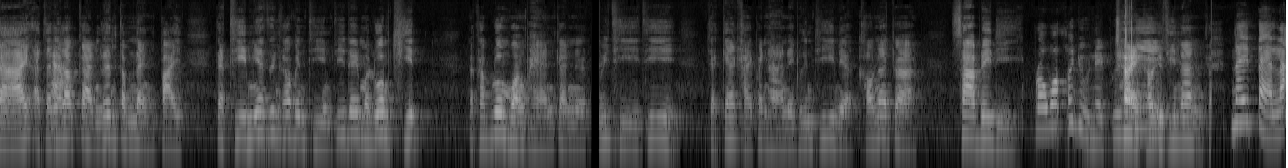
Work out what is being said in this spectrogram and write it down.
ย้าย อาจจะได้รับการเลื่อนตำแหน่งไป แต่ทีมเนี้ยซึ่งเขาเป็นทีมที่ได้มาร่วมคิดนะครับร่วมวางแผนกันเนี่ยวิธีที่จะแก้ไขปัญหาในพื้นที่เนี่ยเขาน่าจะทราบได้ดี เพราะว่าเขาอยู่ในพื้นใช่ที่เขาอยู่ที่นั่นครับในแต่ละ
